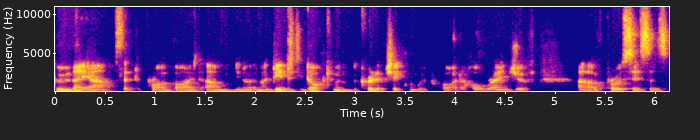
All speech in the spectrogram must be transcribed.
who they are. So they have to provide, um, you know, an identity document, the credit check, and we provide a whole range of, uh, processes.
